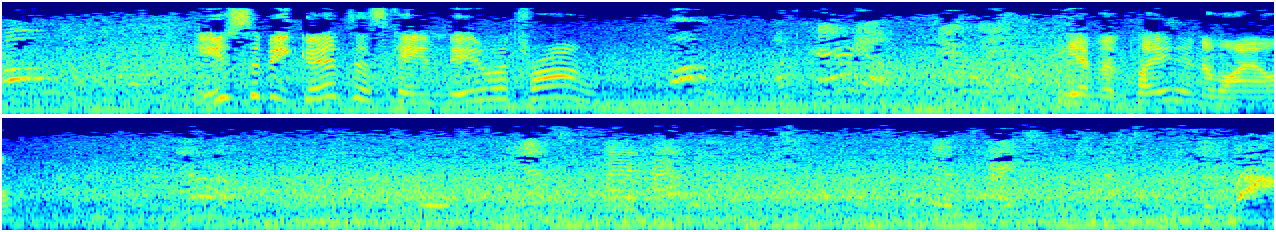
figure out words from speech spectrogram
Oh, used to be good this game, dude. What's wrong? oh, okay, I'll do it. You haven't played in a while. No. Yes, I haven't. Because Tyson has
